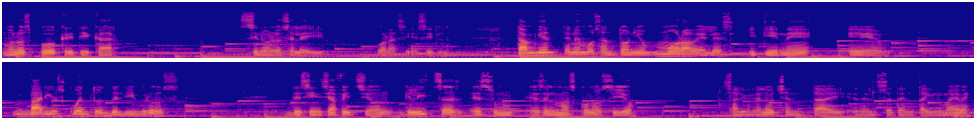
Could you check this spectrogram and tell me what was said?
no los puedo criticar si no los he leído, por así decirlo. También tenemos a Antonio Mora y tiene eh, varios cuentos de libros de ciencia ficción. Glitzas es, un, es el más conocido. Salió en el 80 en el 79.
